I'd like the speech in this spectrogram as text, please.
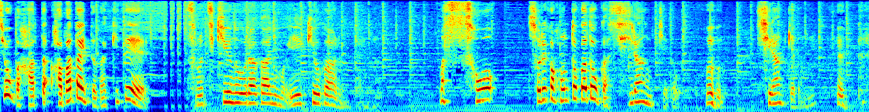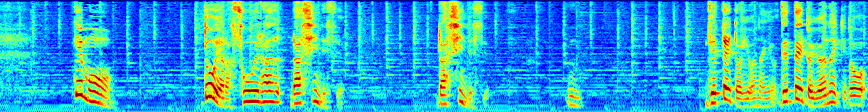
蝶が羽ばたいただけでその地球の裏側にも影響があるみたいな。まあそうそれが本当かどうか知らんけど。知らんけどね。でもどうやらそうららしいんですよ。らしいんですよ。うん。絶対とは言わないよ。絶対とは言わないけど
